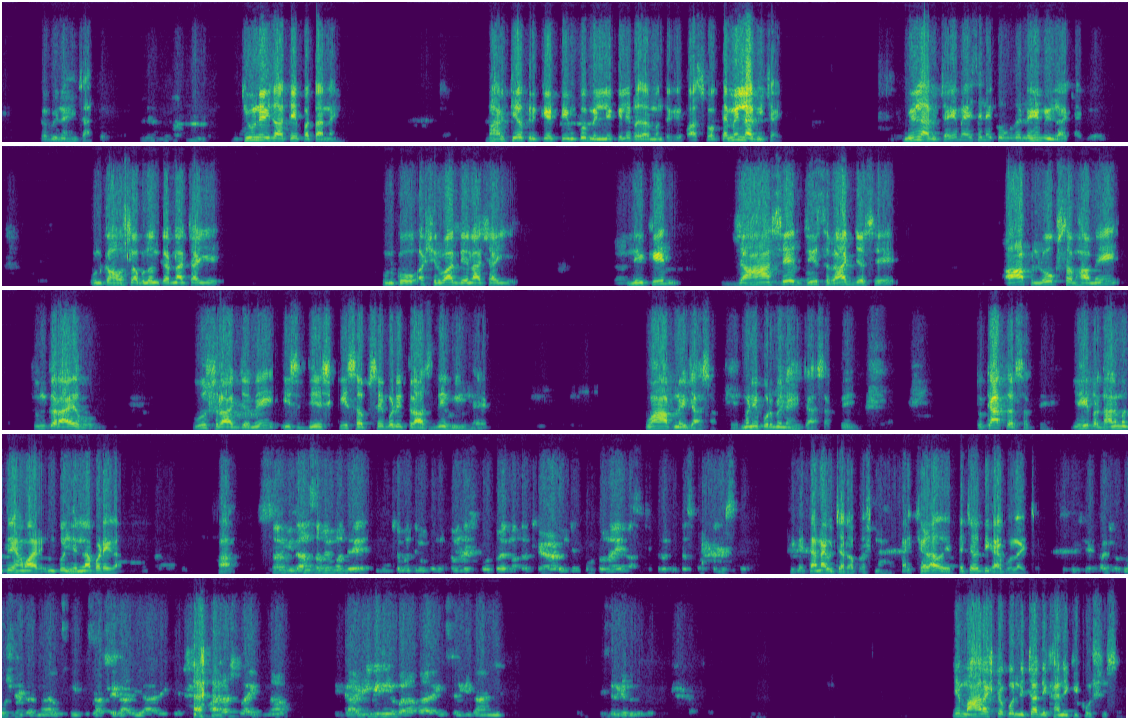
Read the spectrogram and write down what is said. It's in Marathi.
कभी नहीं जाते। क्यों नहीं जाते पता नहीं। भारतीय क्रिकेट टीम को मिलने के लिए प्रधानमंत्री के पास वक्त है, मिलना भी चाहिए। मिलना भी चाहिए, मैं ऐसे नहीं कहूँगा कि नहीं मिलना चाहिए। उनका हौसला बुलंद करना चाहिए। उनको आशीर्वाद देना चाहिए। लेकिन जहाँ से, जिस राज्य से आप लोकसभा में चुनकर आए हो, उस राज्य में इस देश की सबसे बड़ी त्रासदी हुई है, वहाँ आप नहीं जा सकते, मणिपुर में नहीं जा सकते। तो क्या कर सकते हैं? यही प्रधानमंत्री हमारे, उनको झेलना पड़ेगा। हाँ. सर विधानसभेमध्ये मुख्यमंत्री उपमुख्यमंत्री फ़ोटो आहेत मात्र खेळाडूंचे फ़ोटो नाही असं चित्र तिथं स्पष्ट दिसतंय. ठीक आहे त्यांना विचारा प्रश्न. आहे काय खेळावं त्याच्यावरती काय बोलायचं? क्रिकेट का करना है उसकी गुजरात से गाड़ी आ रही है महाराष्ट्र इतना गाड़ी भी नहीं बना पा रहे इस तरह की कहानी इस तरीके से ये महाराष्ट्र को नीचा दिखाने की कोशिश है।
